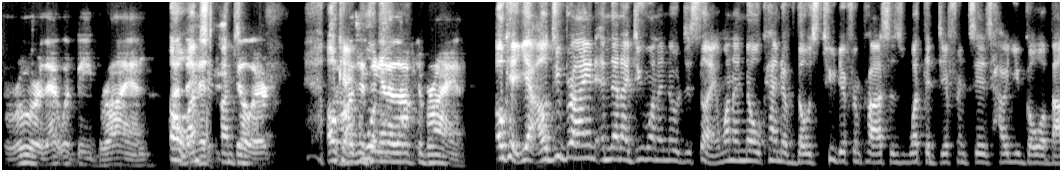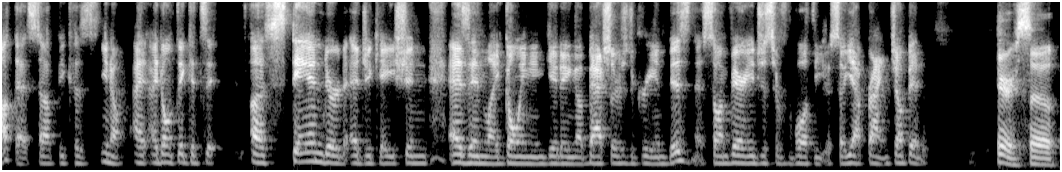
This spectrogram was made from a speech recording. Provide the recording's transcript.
brewer, that would be Brian. Oh, I'm, I'm, I'm distiller. Okay, so I'll just well, hand it off to Brian. Okay, yeah, I'll do Brian, and then I do want to know distilling. I want to know kind of those two different processes, what the difference is, how you go about that stuff, because you know I, I don't think it's a, a standard education, as in like going and getting a bachelor's degree in business. So I'm very interested for both of you. So yeah, Brian, jump in. Sure. So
